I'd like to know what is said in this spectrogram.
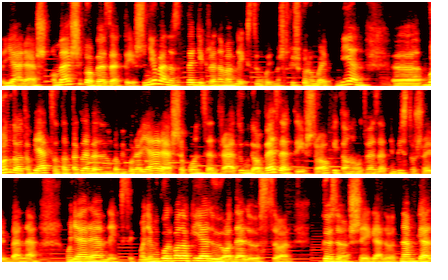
járás, a másik a vezetés. Nyilván az egyikre nem emlékszünk, hogy most kiskorunkban milyen uh, gondolatok játszottak le velünk, amikor a járásra koncentráltunk, de a vezetésre, aki tanult vezetni, biztos vagyok benne, hogy erre emlékszik. Vagy amikor valaki előad először, közönség előtt. Nem kell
